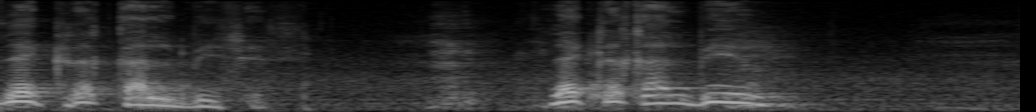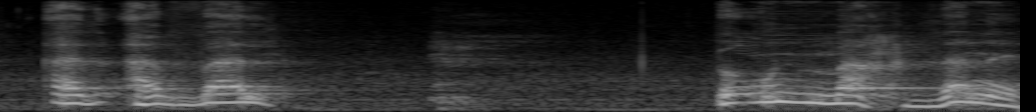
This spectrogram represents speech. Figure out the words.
ذکر قلبی چیست؟ ذکر قلبی از اول به اون مخزن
